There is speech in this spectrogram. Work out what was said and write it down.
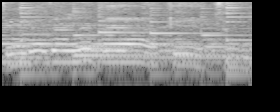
तेरे दर पे आके तुम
